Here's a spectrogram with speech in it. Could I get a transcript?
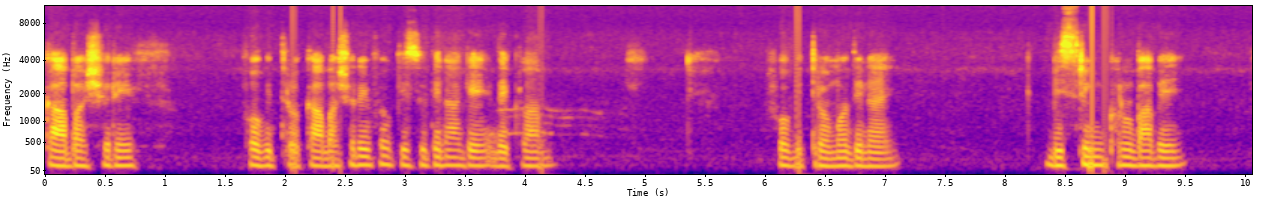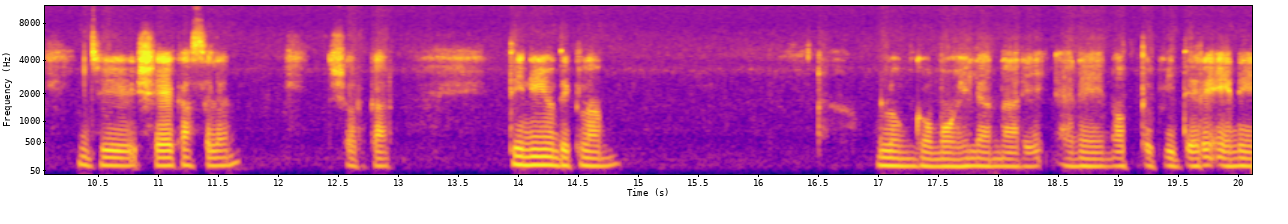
কাবা শরীফ পবিত্র কাবা শরীফও কিছুদিন আগে দেখলাম। পবিত্র মদিনায় বিশৃঙ্খলভাবে যে শেখ আছিলেন সরকার, তিনিও দেখলাম উলঙ্গ মহিলা, নারী এনে নর্তকীদের এনে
